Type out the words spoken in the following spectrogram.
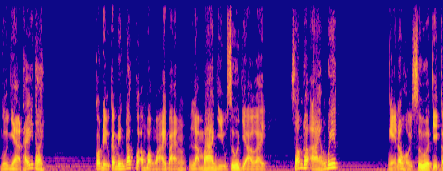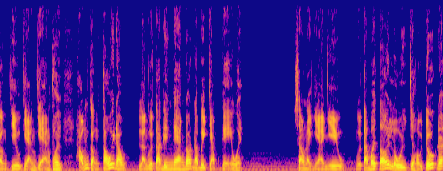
Người nhà thấy thôi. Có điều cái miếng đất của ông bà ngoại bạn Là ma nhiều xưa giờ rồi. Sớm đó ai không biết? Nghe nói hồi xưa chỉ cần chiều chạng dạng thôi, Không cần tối đâu, Là người ta đi ngang đó đã bị chọc ghẹo rồi. Sau này nhà nhiều, Người ta mới tới lui, Chứ hồi trước đó,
